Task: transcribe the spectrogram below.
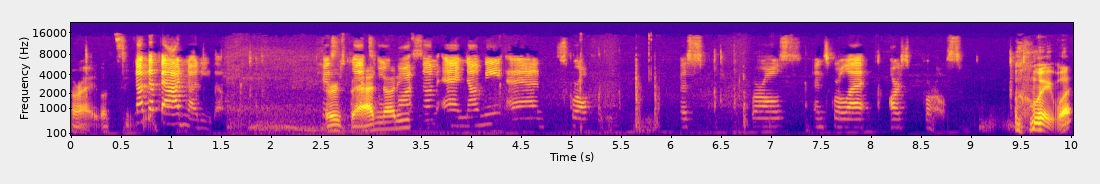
All right, let's see. Not the bad nutty, though. There's bad nutty. Awesome and Yummy and Squirrel. The squirrels and Squirrelette are squirrels. Wait, what?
